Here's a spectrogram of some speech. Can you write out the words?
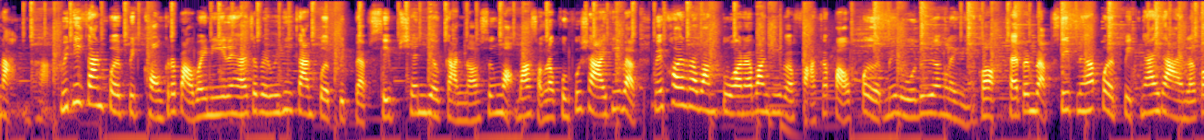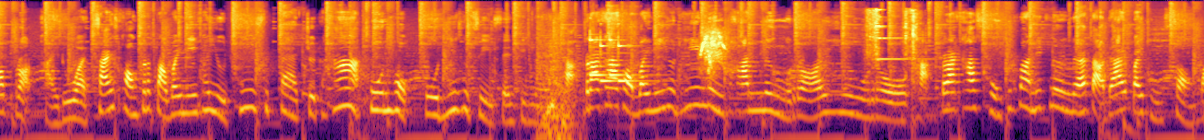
หนังค่ะ วิธีการเปิดปิดของกระเป๋าใบนี้นะคะจะเป็นวิธีการเปิดปิดแบบซิปเช่นเดียวกันเนาะซึ่งเหมาะมากสำหรับคุณผู้ชายที่แบบไม่ค่อยระวังตัวนะบางทีแบบฝากระเป๋าเปิดไม่รู้เรื่องอะไรเงี้ยก็ใช้เป็นแบบซิปนะคะเปิดปิดง่ายดายแล้วก็ปลอดภัยด้วยไซส์ของกระเป๋าใบนี้ค่ะอยู่ที่ 18.5คูณ6คูณ24เซนติเมตรค่ะราคาของใบนี้อยู่ที่ 1,100 ยูโรค่ะ ราคาสูงขึ้นมานิดนึงนะแต่ได้ไปถึง 2 ใบ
